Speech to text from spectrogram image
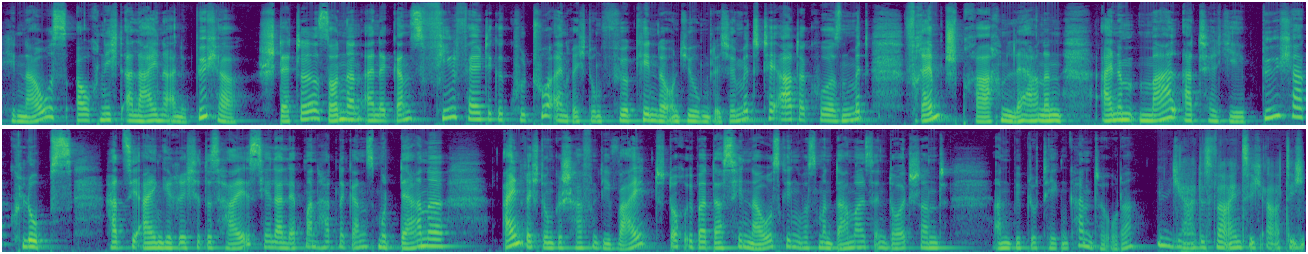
hinaus auch nicht alleine eine Bücherstätte, sondern eine ganz vielfältige Kultureinrichtung für Kinder und Jugendliche mit Theaterkursen, mit Fremdsprachenlernen, einem Malatelier, Bücherclubs hat sie eingerichtet. Das heißt, Jella Leppmann hat eine ganz moderne Einrichtung geschaffen, die weit doch über das hinausging, was man damals in Deutschland an Bibliotheken kannte, oder? Ja, das war einzigartig.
